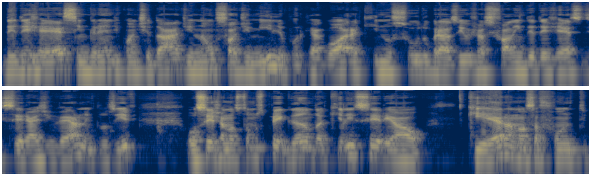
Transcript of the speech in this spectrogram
DDGS em grande quantidade, não só de milho, porque agora aqui no sul do Brasil já se fala em DDGS de cereais de inverno, inclusive. Ou seja, nós estamos pegando aquele cereal que era a nossa fonte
